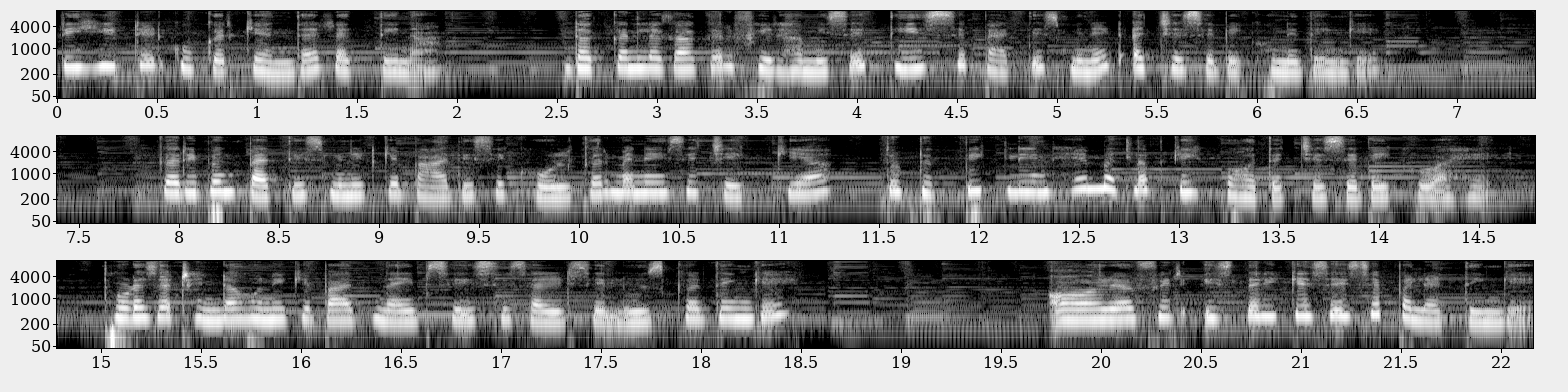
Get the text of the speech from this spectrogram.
प्रीहीटेड कुकर के अंदर रख देना। ढक्कन लगाकर फिर हम इसे 30 से 35 मिनट अच्छे से बेक होने देंगे। करीबन 35 मिनट के बाद इसे खोलकर मैंने इसे चेक किया तो टूथपिक क्लीन है मतलब केक बहुत अच्छे से बेक हुआ है। थोड़ा सा ठंडा होने के बाद नाइफ से इसे साइड से लूज़ कर देंगे और फिर इस तरीके से इसे पलट देंगे।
